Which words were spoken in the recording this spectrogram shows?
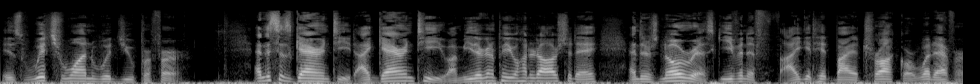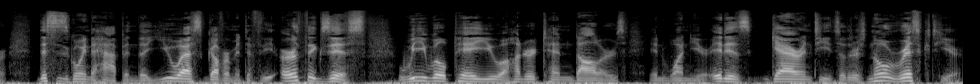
is which one would you prefer? And this is guaranteed. I guarantee you, I'm either going to pay you $100 today, and there's no risk, even if I get hit by a truck or whatever. This is going to happen. The U.S. government, if the earth exists, we will pay you $110 in one year. It is guaranteed. So there's no risk here.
